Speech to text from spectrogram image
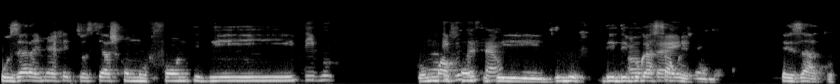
usar as minhas redes sociais como fonte de. como uma divulgação. fonte de, de, de divulgação okay. e venda. Exato.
